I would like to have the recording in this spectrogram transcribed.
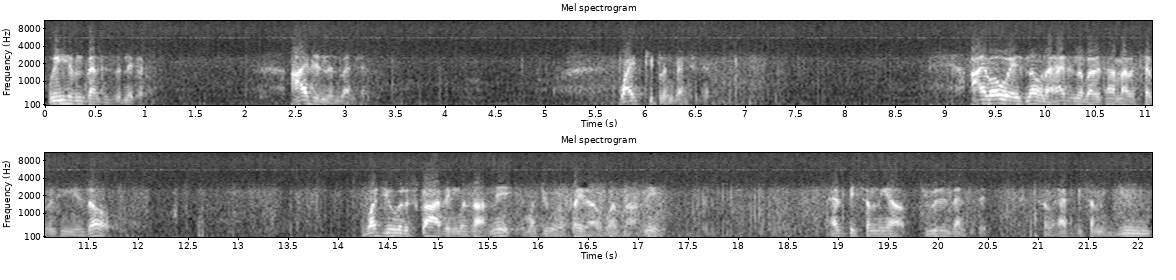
We have invented the nigger. I didn't invent him. White people invented him. I've always known, I had to know by the time I was 17 years old, what you were describing was not me, and what you were afraid of was not me. It had to be something else. You had invented it, so it had to be something you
